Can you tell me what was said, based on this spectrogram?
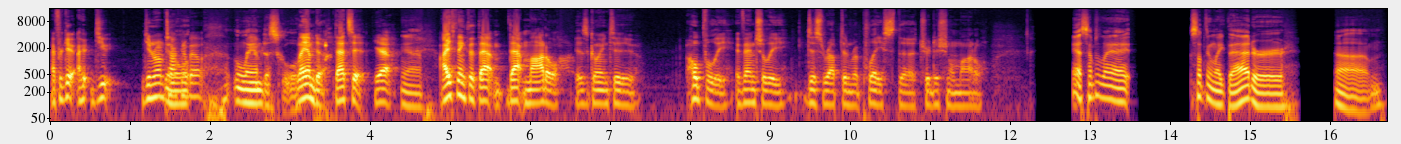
I forget. Do you do you know what I'm talking about? Lambda school. Lambda. That's it. Yeah. yeah. I think that, that that model is going to hopefully eventually disrupt and replace the traditional model. Yeah, something like something like that, or um,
